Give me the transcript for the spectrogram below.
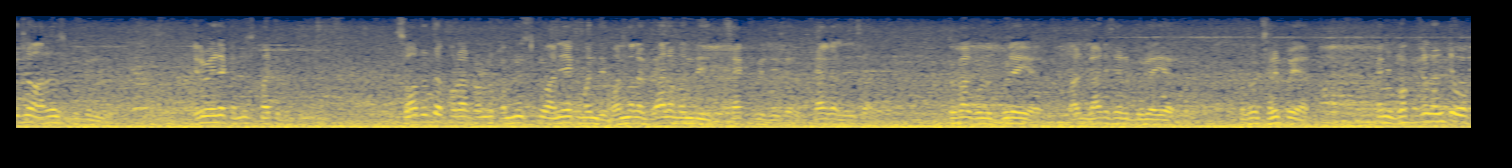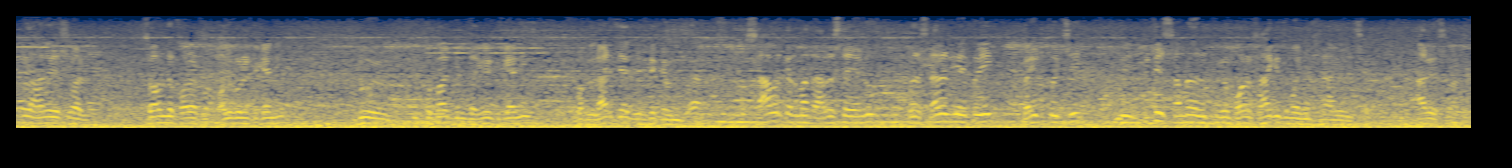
ఐదులో ఆర్ఎస్ పుట్టింది ఇరవై ఐదో కమ్యూనిస్ట్ పార్టీ పుట్టింది. స్వాతంత్ర పోరాటంలో కమ్యూనిస్టులు అనేక మంది వందల వేల మంది సాక్రిఫైస్ చేశారు త్యాగాలు చేశారు. తుపాకులకు గురయ్యారు వాళ్ళు లాఠీసారికి గురయ్యారు. కొంతమంది చనిపోయారు. కానీ ఒక్కళ్ళంటే ఒక్కళ్ళు ఆర్ఎస్ వాళ్ళు స్వాతంత్ర పోరాటంలో పాల్గొనేట్టు కానీ తుపాకులు తగినట్టు కానీ ఒక లాఠీచార్జ్ చేసే కమ్యూనిస్ట్ సావర్కర్ మాత్రం అరెస్ట్ అయ్యాడు మన సరెండర్ అయిపోయి బయటకు వచ్చి బ్రిటిష్ సామ్రాజ్యంగా పోరాటం సాగితమైన ఆలోచించారు ఆర్ఎస్ వాళ్ళు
